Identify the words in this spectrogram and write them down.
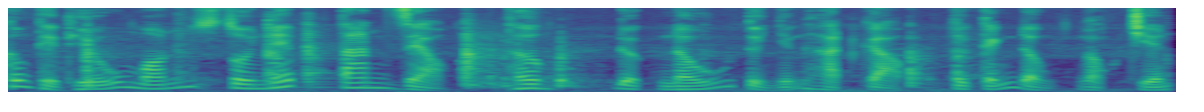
không thể thiếu món xôi nếp tan dẻo, thơm được nấu từ những hạt gạo từ cánh đồng Ngọc Chiến.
